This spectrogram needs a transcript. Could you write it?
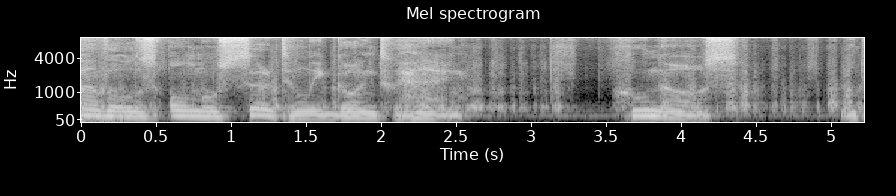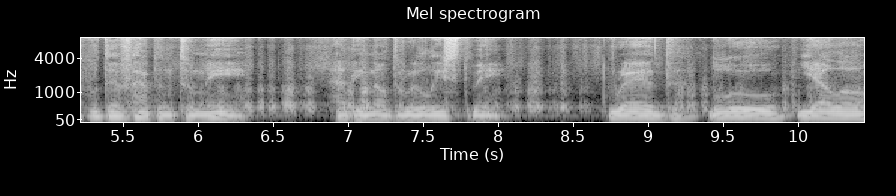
Pavel's almost certainly going to hang. Who knows? What would have happened to me had he not released me? Red, blue, yellow.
